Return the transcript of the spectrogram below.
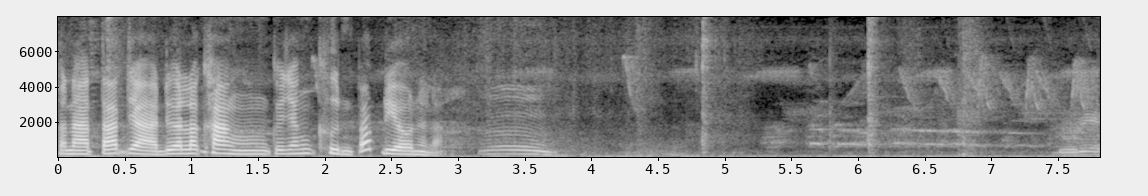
ขนาดตัดหญ้าเดือนละครั้งก็ยังขึ้นแป๊บเดียวนี่แหละดูดิ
